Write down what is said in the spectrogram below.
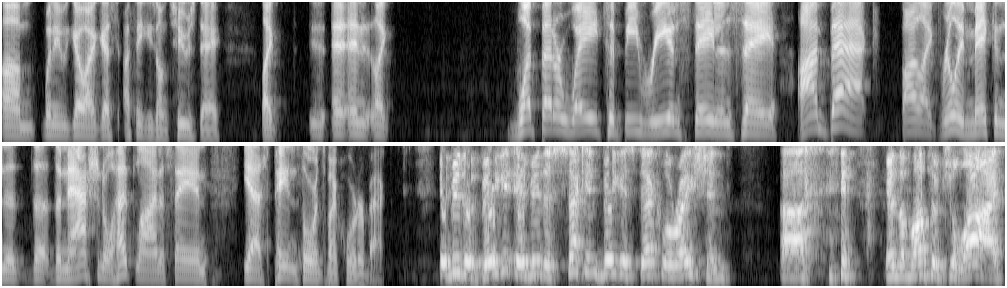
um, when he would go. I guess I think he's on Tuesday. Like and, and like, what better way to be reinstated and say I'm back by like really making the the, the national headline of saying yes, Payton Thorne's my quarterback. It'd be the big. It'd be the second biggest declaration uh, in the month of July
